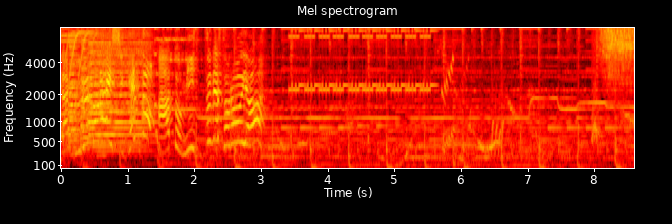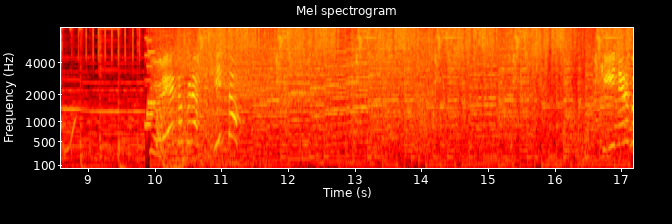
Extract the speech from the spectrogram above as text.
ダルウルトラ石ゲット。あと3つで揃うよ。グレートクラスヒット。効いてるぞ。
